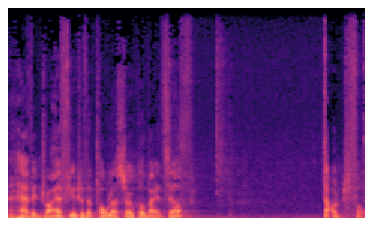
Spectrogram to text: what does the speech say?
and have it drive you to the polar circle by itself? Doubtful.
